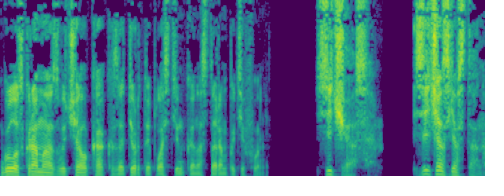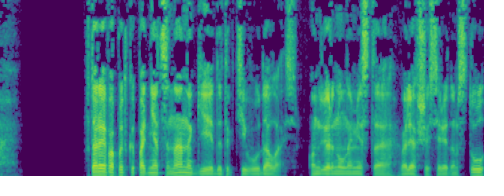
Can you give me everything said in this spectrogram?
Голос Крама звучал, как затертая пластинка на старом патефоне. «Сейчас. Сейчас я встану». Вторая попытка подняться на ноги детективу удалась. Он вернул на место валявшийся рядом стул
